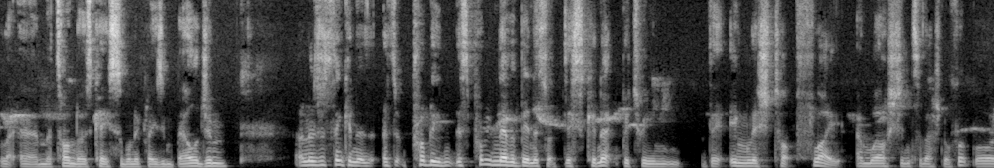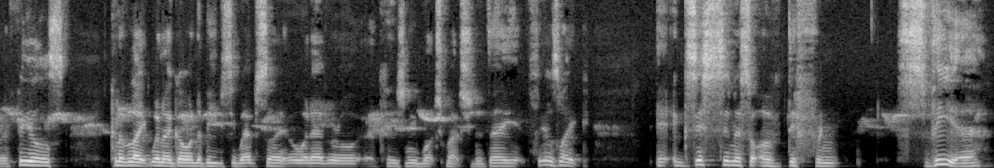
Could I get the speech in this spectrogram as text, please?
like uh, Matondo's case, someone who plays in Belgium. And I was just thinking, there's probably there's probably never been a sort of disconnect between the English top flight and Welsh international football. And it feels kind of like when I go on the BBC website or whatever, or occasionally watch Match of the Day. It feels like it exists in a sort of different sphere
